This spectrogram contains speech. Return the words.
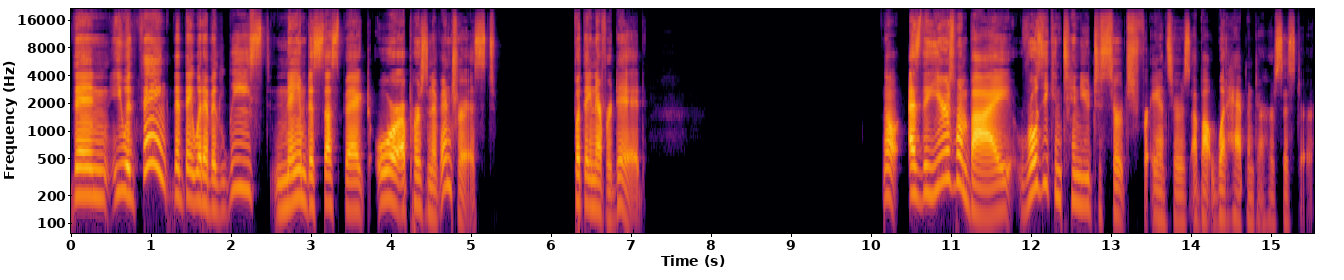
then you would think that they would have at least named a suspect or a person of interest. But they never did. Now, as the years went by, Rosie continued to search for answers about what happened to her sister.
